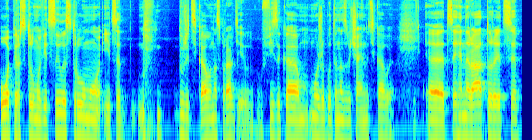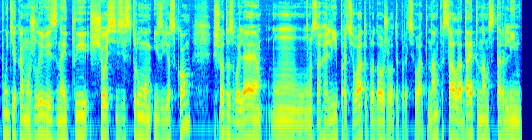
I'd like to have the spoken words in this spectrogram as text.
опір струму від сили струму. І це дуже цікаво, насправді. Фізика може бути надзвичайно цікавою. Е, Це генератори, це будь-яка можливість знайти щось зі струмом і зв'язком, що дозволяє взагалі працювати, продовжувати працювати. Нам писали, а дайте нам Starlink.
